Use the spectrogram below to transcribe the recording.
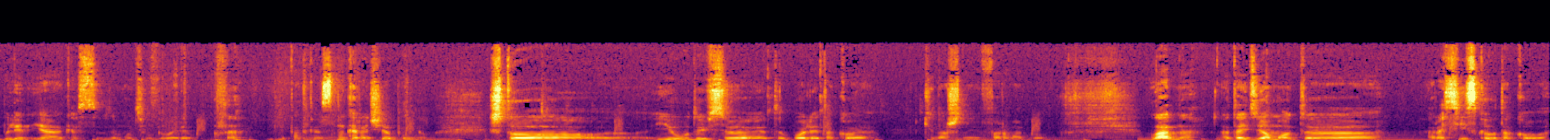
Блин, я, кажется, замутил, говорил для подкаста. Ну, короче, я понял, что Иуду и все это более такое киношный формат был. Ладно, отойдем от э, российского такого,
